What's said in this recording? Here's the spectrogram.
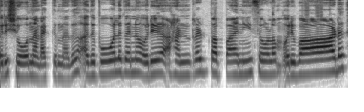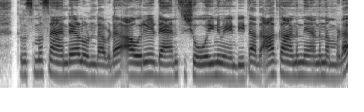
ഒരു ഷോ നടക്കുന്നത്. അതുപോലെ തന്നെ ഒരു ഹൺഡ്രഡ് പപ്പാനീസോളം ഒരുപാട് ക്രിസ്മസ് ആൻഡകളുണ്ട് അവിടെ. ആ ഒരു ഡാൻസ് ഷോയിന് വേണ്ടിയിട്ട്. അത് ആ കാണുന്നതാണ് നമ്മുടെ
